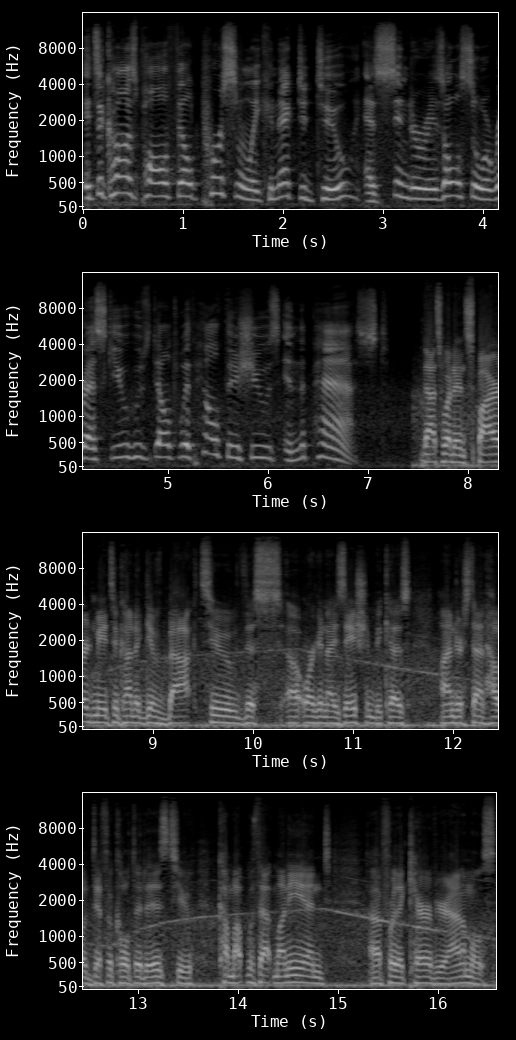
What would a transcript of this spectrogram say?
It's a cause Paul felt personally connected to, as Cinder is also a rescue who's dealt with health issues in the past. That's what inspired me to kind of give back to this uh, organization because I understand how difficult it is to come up with that money and uh, for the care of your animals.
